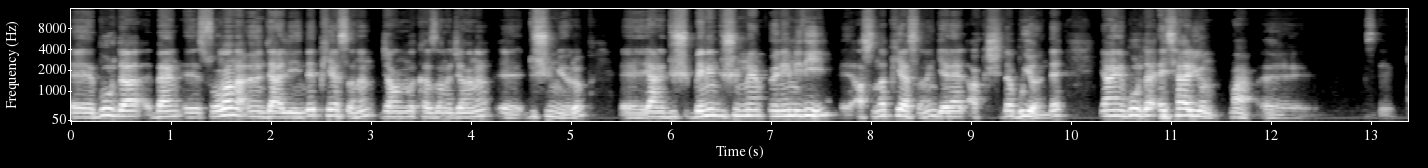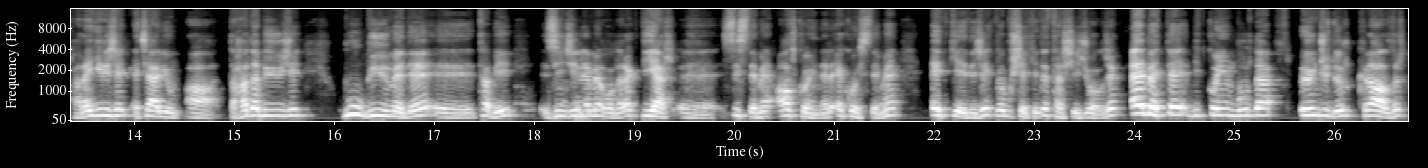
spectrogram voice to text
e, burada ben e, Solana önderliğinde piyasanın canlı kazanacağını e, düşünmüyorum. E, yani düş, benim düşünmem önemli değil. E, aslında piyasanın genel akışı da bu yönde. Yani burada Ethereum'a e, para girecek. Ethereum A daha da büyüyecek. Bu büyümede e, tabii zincirleme olarak diğer e, sisteme, altcoin'lere, ekosisteme etki edecek ve bu şekilde taşıyıcı olacak. Elbette Bitcoin burada öncüdür, kraldır.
